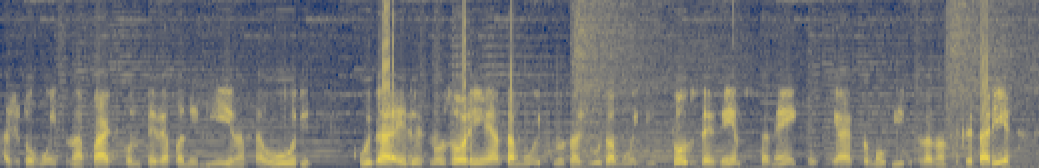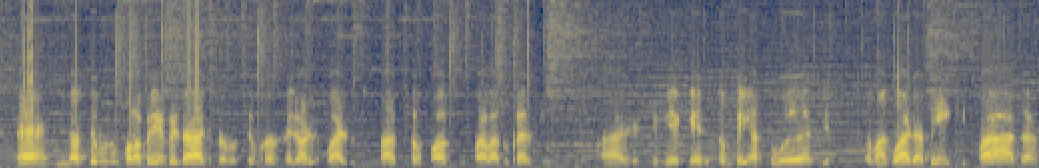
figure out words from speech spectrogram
ajudou muito na parte quando teve a pandemia, na saúde, cuida, eles nos orienta muito, nos ajuda muito em todos os eventos também, que, que é promovido pela nossa secretaria, né? E nós temos, vamos falar bem a verdade para você, uma das melhores guardas do estado de São Paulo, vamos falar do Brasil a gente vê que eles são bem atuantes, é uma guarda bem equipada,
